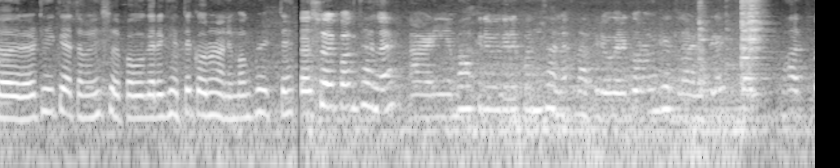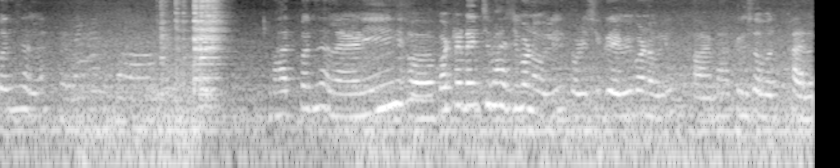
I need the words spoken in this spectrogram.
तर ठीक आहे आता मी स्वयंपाक वगैरे घेते करून आणि मग भेटते. स्वयंपाक झालाय आणि भाकरी वगैरे पण झाला भाकरी वगैरे करून घेतला आणि ते भात पण झाला. भात पण झाला आणि बटाट्याची भाजी बनवली थोडीशी ग्रेव्ही बनवली. आणि भाकरीसोबत खायला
